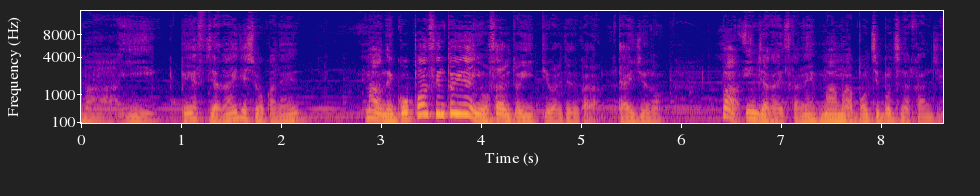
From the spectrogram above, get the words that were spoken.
まあ、いいペースじゃないでしょうかね。まあね、5%以内に抑えるといいって言われてるから、体重の。まあ、いいんじゃないですかね。まあまあ、ぼちぼちな感じ。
